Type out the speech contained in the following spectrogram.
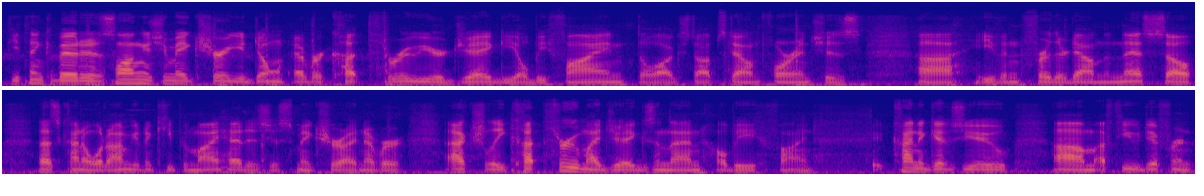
if you think about it, as long as you make sure you don't ever cut through your jig, you'll be fine. The log stop's down four inches, uh, even further down than this. So that's kind of what I'm gonna keep in my head is just make sure I never actually cut through my jigs and then I'll be fine. It kind of gives you um, a few different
